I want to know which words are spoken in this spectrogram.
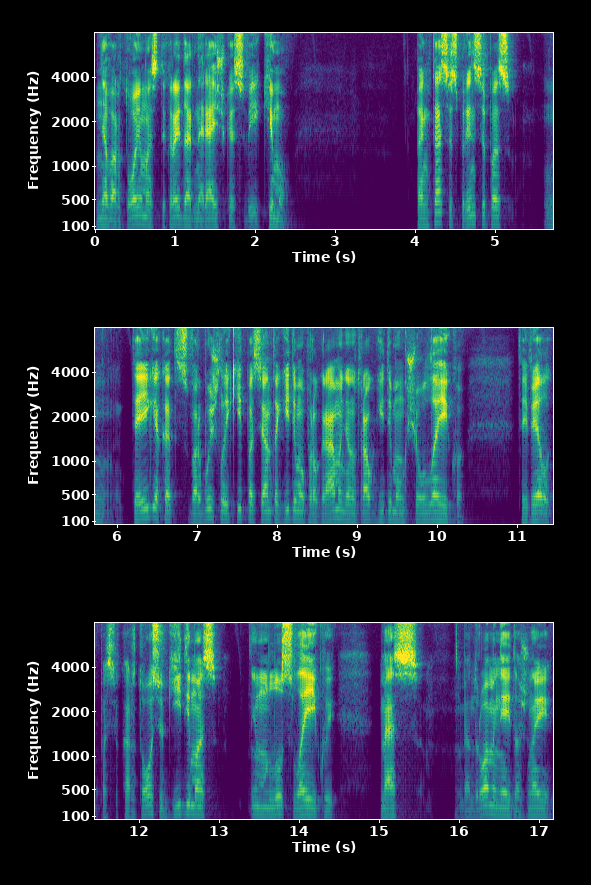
Nevartojimas tikrai dar nereiškia sveikimo. Penktasis principas teigia, kad svarbu išlaikyti pacientą gydimo programą, nenutraukti gydimo anksčiau laiko. Tai vėl pasikartosiu, gydimas imlus laikui. Mes bendruomeniai dažnai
